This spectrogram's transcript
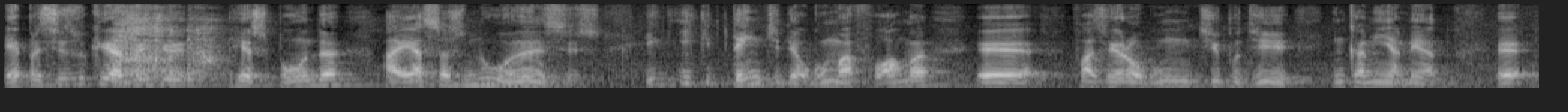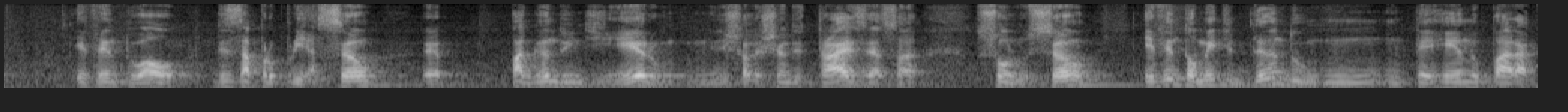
É preciso que a gente responda a essas nuances e, e que tente, de alguma forma, é, fazer algum tipo de encaminhamento. É, eventual desapropriação, é, pagando em dinheiro, o ministro Alexandre traz essa solução, eventualmente dando um, um terreno para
